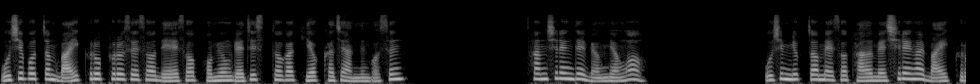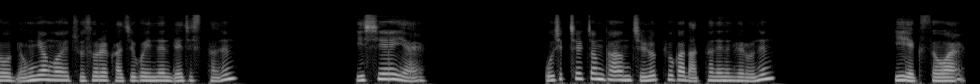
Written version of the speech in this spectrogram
55점 마이크로 프로세서 내에서 범용 레지스터가 기억하지 않는 것은 3. 실행될 명령어 56점에서 다음에 실행할 마이크로 명령어의 주소를 가지고 있는 레지스터는 ECAR 57점 다음 진로표가 나타내는 회로는 EXOR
